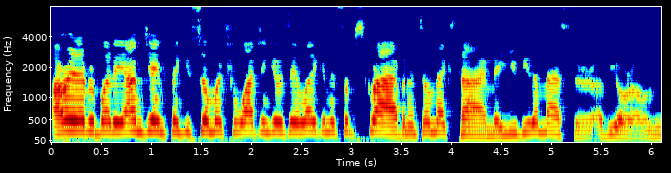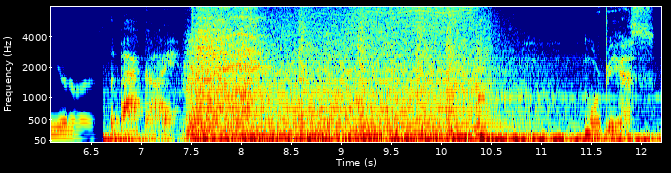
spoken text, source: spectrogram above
All right, everybody. I'm James. Thank you so much for watching. Give us a like and a subscribe. And until next time, may you be the master of your own universe. The bad guy. Morbius.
